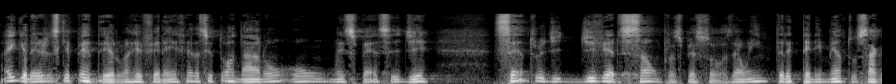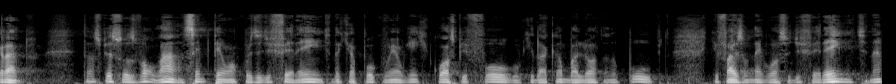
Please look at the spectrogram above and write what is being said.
Há igrejas que perderam a referência, elas se tornaram uma espécie de centro de diversão para as pessoas, é um entretenimento sagrado. Então as pessoas vão lá, sempre tem uma coisa diferente, daqui a pouco vem alguém que cospe fogo, que dá cambalhota no púlpito, que faz um negócio diferente. Né?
